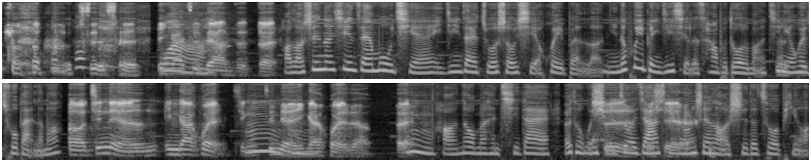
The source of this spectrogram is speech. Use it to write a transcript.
是是，应该是这样子。对，好，老师呢，现在目前已经在着手写绘本了。你的绘本已经写的差不多了吗？今年会出版了吗？呃，今年应该会，今今年应该会这样。嗯，好，那我们很期待儿童文学作家陈荣生老师的作品哦。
